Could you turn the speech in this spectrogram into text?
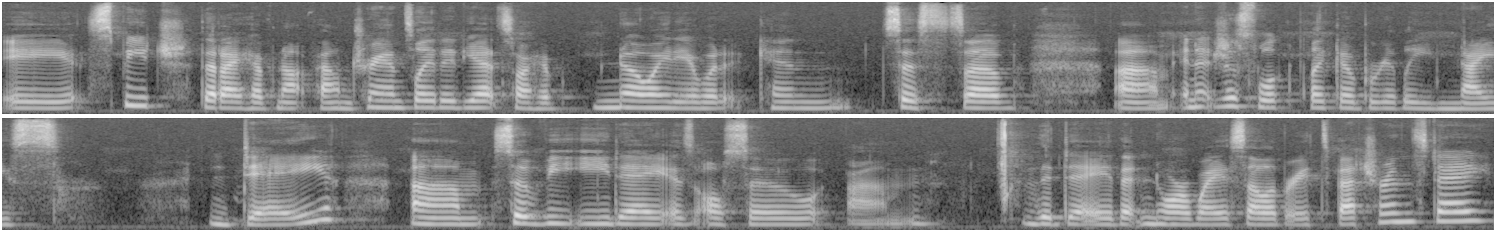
a speech that I have not found translated yet, so I have no idea what it consists of. Um, and it just looked like a really nice day. Um, so VE Day is also um, the day that Norway celebrates Veterans Day.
